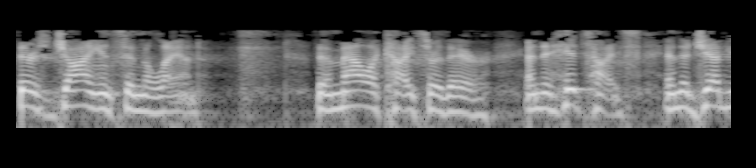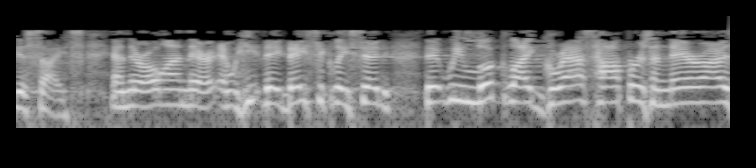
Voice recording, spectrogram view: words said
there's giants in the land. The Amalekites are there, and the Hittites, and the Jebusites, and they're all on there. And he, they basically said that we look like grasshoppers in their eyes,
